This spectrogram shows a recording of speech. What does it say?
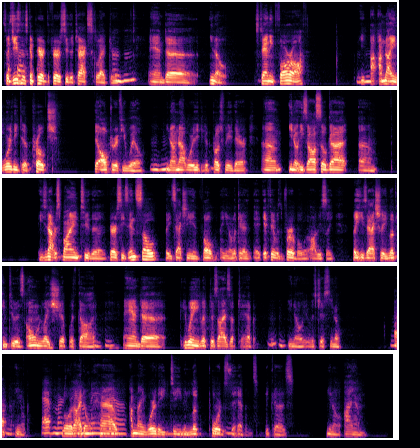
so. Jesus compared the Pharisee, the tax collector, Mm-hmm. and uh, you know, standing far off. Mhm. I, I'm not even worthy to approach the altar, if you will. Mm-hmm. You know, I'm not worthy to approach me there. Um, you know, he's also got. Um, he's not responding to the Pharisee's insult, but he's actually in full. You know, looking at if it was verbal, obviously, but he's actually looking to his own relationship with God, Mm-hmm. and uh, he wouldn't even lift his eyes up to heaven. Mm-mm. You know, it was just you know, uh, you know, Have mercy. Lord, I don't have. yeah. I'm not worthy to even look towards the Mm-mm. heavens because, you know, I am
